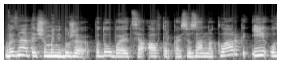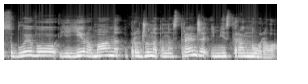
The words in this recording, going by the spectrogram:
Ви знаєте, що мені дуже подобається авторка Сюзанна Кларк, і особливо її роман про Джонатана Стренджа і містера Норрела.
